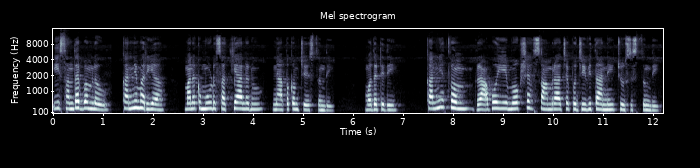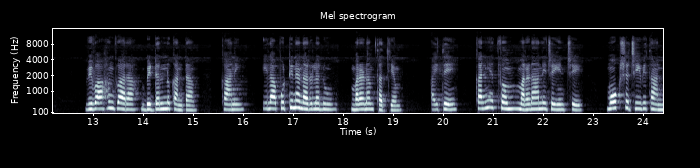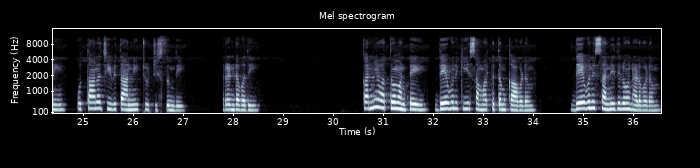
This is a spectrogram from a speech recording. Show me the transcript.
ఈ సందర్భంలో కన్య మరియ మనకు మూడు సత్యాలను జ్ఞాపకం చేస్తుంది. మొదటిది కన్యత్వం రాబోయే మోక్ష సామ్రాజ్యపు జీవితాన్ని సూచిస్తుంది వివాహం ద్వారా బిడ్డలను కంటాం కానీ ఇలా పుట్టిన నరులను మరణం తథ్యం. అయితే కన్యత్వం మరణాన్ని జయించే మోక్ష జీవితాన్ని ఉత్తాన జీవితాన్ని సూచిస్తుంది. రెండవది కన్యవత్వం అంటే దేవునికి సమర్పితం కావడం. దేవుని సన్నిధిలో నడవడం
